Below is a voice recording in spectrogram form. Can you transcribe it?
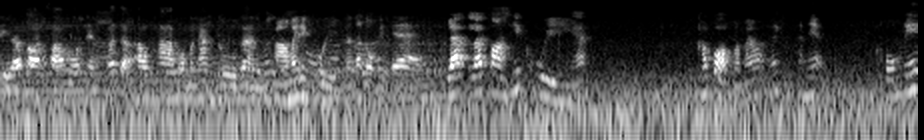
ติแล้วตอนซ้อมรถเนี่ยก็จะเอาภาพออกมานั่งดูกันอ่าไม่ได้คุยแล้วก็ลงไปแก้และแล้วตอนที่คุยอย่างเงี้ย เขาบอกมาไหมว่าเอ้ยอันเนี้ยโค้งนี้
